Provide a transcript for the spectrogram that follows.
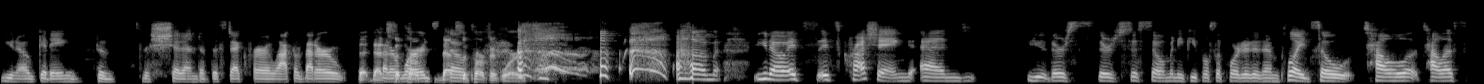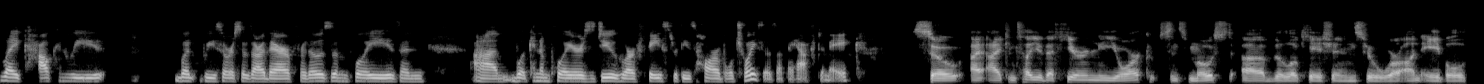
you know, getting the the shit end of the stick for lack of better that, that's better the words. that's so, the perfect word. um, you know, it's it's crushing and you there's there's just so many people supported and employed. So tell tell us like how can we what resources are there for those employees and um, what can employers do who are faced with these horrible choices that they have to make? So I, I, can tell you that here in New York, since most of the locations who were unable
